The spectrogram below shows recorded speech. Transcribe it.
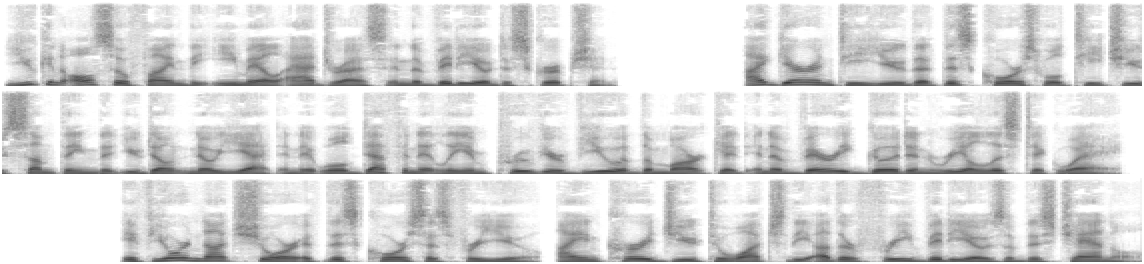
You can also find the email address in the video description. I guarantee you that this course will teach you something that you don't know yet and it will definitely improve your view of the market in a very good and realistic way. If you're not sure if this course is for you, I encourage you to watch the other free videos of this channel.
